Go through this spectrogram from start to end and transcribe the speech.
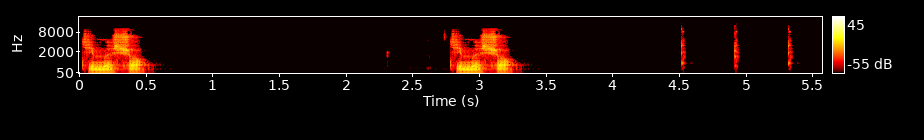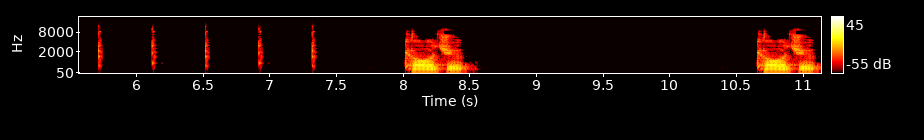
事務所。事務所。教授。教授。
